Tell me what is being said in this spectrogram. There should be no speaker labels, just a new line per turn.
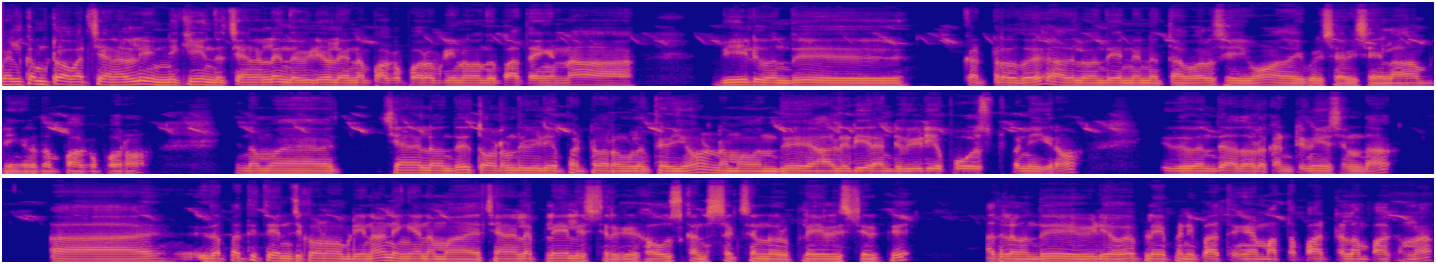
Welcome to our channel இன்றைக்கி இந்த சேனலில் இந்த வீடியோவில் என்ன பார்க்க போகிறோம் அப்படின்னு வந்து பார்த்தீங்கன்னா வீடு வந்து கட்டுறது அதில் வந்து என்னென்ன தவறு செய்வோம் அதை எப்படி சரி செய்யலாம் அப்படிங்கிறத பார்க்க போகிறோம் நம்ம சேனலில் வந்து தொடர்ந்து வீடியோ பட்டு வரவங்களுக்கு தெரியும். நம்ம வந்து ஆல்ரெடி ரெண்டு வீடியோ போஸ்ட் பண்ணிக்கிறோம். இது வந்து அதோட கண்டினியூஷன் தான். இதை பற்றி தெரிஞ்சுக்கணும் அப்படின்னா நீங்கள் நம்ம சேனலில் பிளேலிஸ்ட் இருக்குது ஹவுஸ் கன்ஸ்ட்ரக்ஷன் ஒரு பிளேலிஸ்ட் இருக்குது அதில் வந்து வீடியோவை ப்ளே பண்ணி பார்த்துங்க. மற்ற பாட்டெல்லாம் பார்க்கணும்னா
